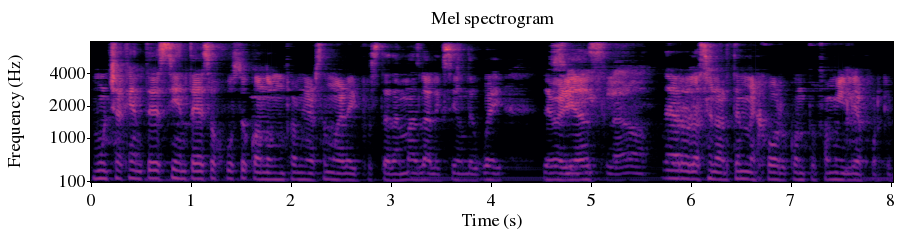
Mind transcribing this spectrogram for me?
mucha gente siente eso justo cuando un familiar se muere y pues te da más la lección de güey, deberías relacionarte mejor con tu familia porque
